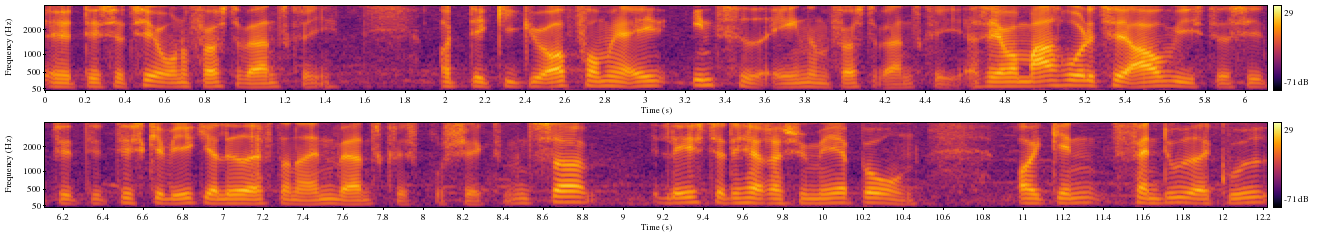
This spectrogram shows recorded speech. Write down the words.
øh, deserterer under Første Verdenskrig. Og det gik jo op for mig, at jeg intet anede om Første Verdenskrig. Altså jeg var meget hurtig til at afvise det og sige, det, det, det skal vi ikke, jeg leder efter noget andet verdenskrigsprojekt. Men så læste jeg det her resume af bogen, og igen fandt ud af, at Gud,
